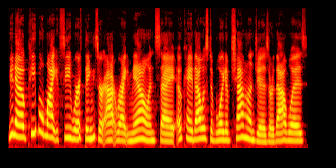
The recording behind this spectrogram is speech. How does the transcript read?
you know, people might see where things are at right now and say, okay, that was devoid of challenges or that was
